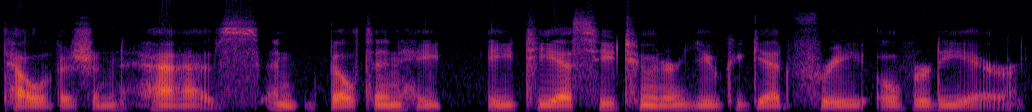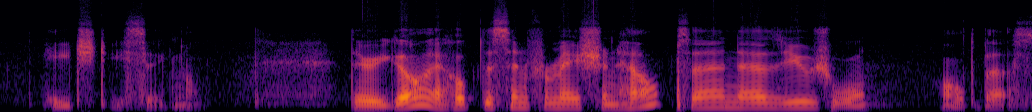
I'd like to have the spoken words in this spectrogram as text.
television has a built-in ATSC tuner, you could get free over-the-air HD signal. There you go. I hope this information helps, and as usual, all the best.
